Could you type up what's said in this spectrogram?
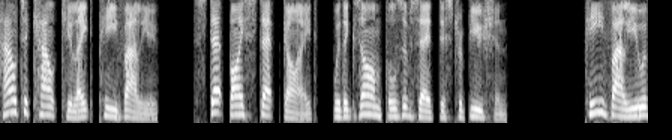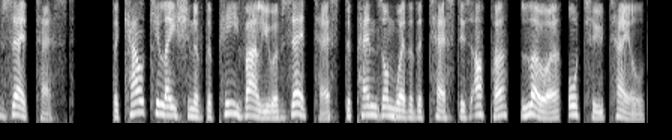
How to calculate p-value. Step-by-step guide, with examples of Z distribution. P-value of Z-test. The calculation of the p-value of Z-test depends on whether the test is upper, lower, or two-tailed.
